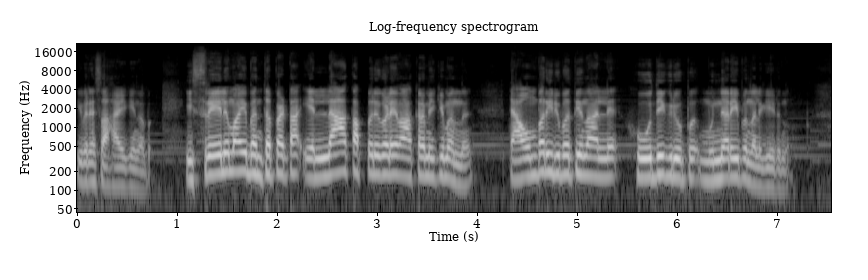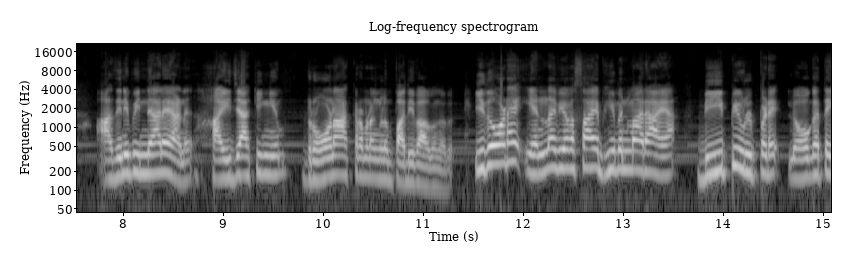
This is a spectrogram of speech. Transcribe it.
ഇവരെ സഹായിക്കുന്നത്. ഇസ്രയേലുമായി ബന്ധപ്പെട്ട എല്ലാ കപ്പലുകളെയും ആക്രമിക്കുമെന്ന് നവംബർ ഇരുപത്തിനാലിന് ഹൂതി ഗ്രൂപ്പ് മുന്നറിയിപ്പ് നൽകിയിരുന്നു. അതിന് പിന്നാലെയാണ് ഹൈജാക്കിങ്ങും ഡ്രോൺ ആക്രമണങ്ങളും പതിവാകുന്നത്. ഇതോടെ എണ്ണ വ്യവസായ ഭീമന്മാരായ ബി പി ഉൾപ്പെടെ ലോകത്തെ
